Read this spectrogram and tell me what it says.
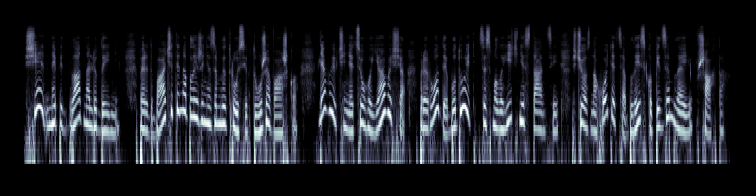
ще не підвладна людині. Передбачити наближення землетрусів дуже важко. Для вивчення цього явища природи будують сейсмологічні станції, що знаходяться близько під землею в шахтах.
